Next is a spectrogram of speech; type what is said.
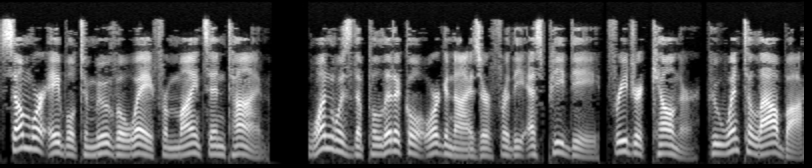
Some were able to move away from Mainz in time. One was the political organizer for the SPD, Friedrich Kellner, who went to Laubach,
